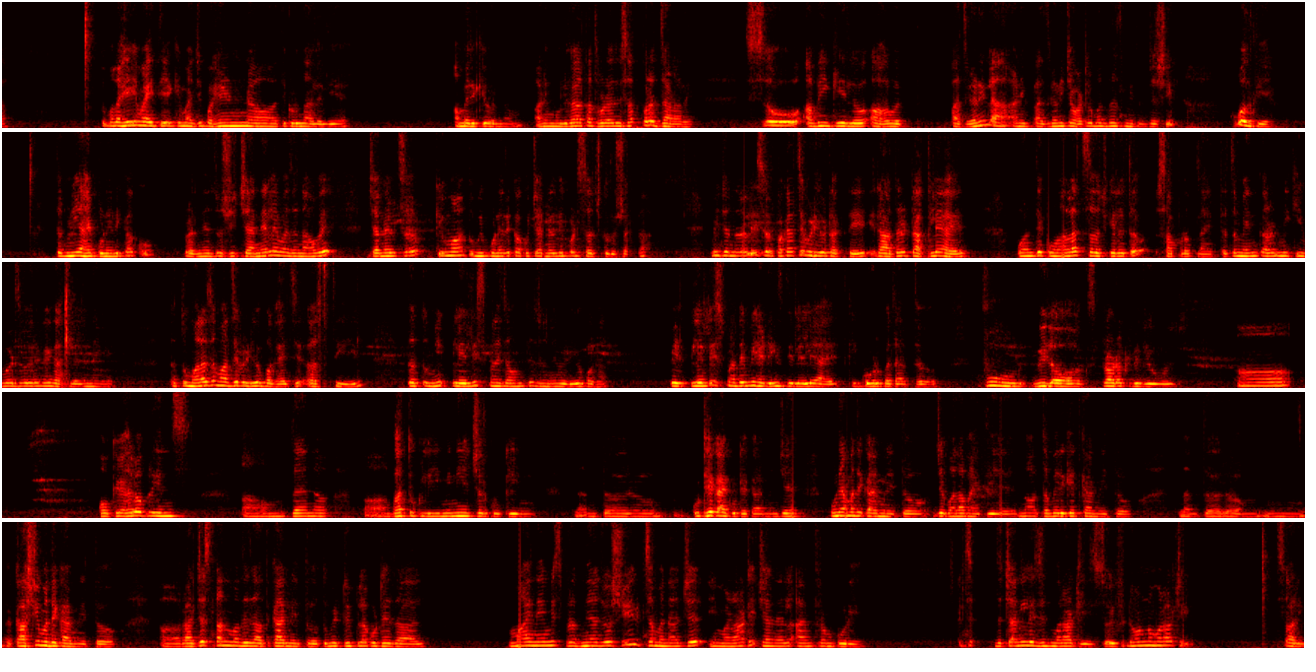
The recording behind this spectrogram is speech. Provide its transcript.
तुम्हाला हे माहिती आहे की माझी बहीण तिकडून आलेली आहे. अमेरिकेवरनं. आणि मुलगा आता थोड्या दिवसात परत जाणार आहे. सो आम्ही गेलो आहोत पाचगणीला आणि पाचगणीच्या हॉटेलमधनंच मी तुमच्याशी बोलते आहे तर मी आहे पुणेरी काकू प्रज्ञा जोशी चॅनेल आहे माझं नाव आहे. चॅनेलचं किंवा तुम्ही पुणेरी काकू चॅनलनी पण सर्च करू शकता. मी जनरली स्वयंपाकाचे व्हिडिओ टाकते. रादर टाकले आहेत. पण ते कोणालाच सर्च केले तर सापडत नाहीत त्याचं मेन कारण मी कीवर्ड्स वगैरे काही घातलेले नाही आहेत तर तुम्हाला जर माझे व्हिडिओ बघायचे असतील तर तुम्ही प्लेलिस्टमध्ये जाऊन ते जुने व्हिडिओ बघा. प्ले प्लेलिस्टमध्ये मी हेडिंग्स दिलेले आहेत की गोड पदार्थ food vlogs product reviews okay hello prince then भातुकली मिनिएचर कुकिंग नंतर कुठे काय कुठे काय म्हणजे पुण्यामध्ये काय मिळतं जे मला माहिती आहे नॉर्थ अमेरिकेत काय मिळतं नंतर काशीमध्ये काय मिळतं राजस्थानमध्ये जात काय मिळतं तुम्ही ट्रिपला कुठे जाल? My name is Pragya Joshi it's a मनाचे Marathi channel I am from Pune it's the channel is in Marathi so if you don't know Marathi sorry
